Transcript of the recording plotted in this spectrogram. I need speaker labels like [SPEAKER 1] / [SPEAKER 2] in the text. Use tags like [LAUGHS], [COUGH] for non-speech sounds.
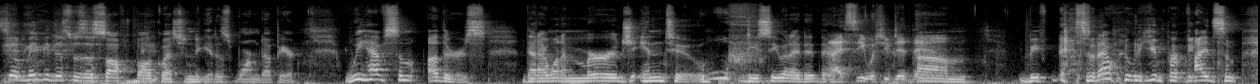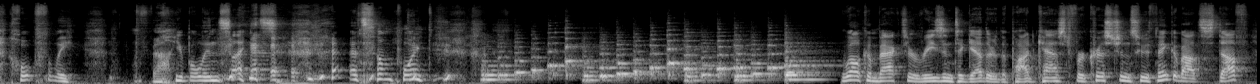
[SPEAKER 1] so maybe this was a softball question to get us warmed up here. We have some others that I want to merge into. Do you see what I did there?
[SPEAKER 2] I see what you did there.
[SPEAKER 1] Um, be, [LAUGHS] so that way we can provide some hopefully valuable insights [LAUGHS] at some point. Welcome back to Reason Together, the podcast for Christians who think about stuff.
